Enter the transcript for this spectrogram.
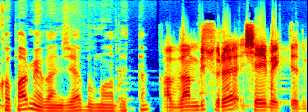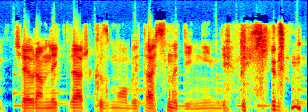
koparmıyor bence ya bu muhabbetten. Abi ben bir süre şey bekledim. Çevremdekiler kız muhabbeti açsın da dinleyeyim diye bekledim.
